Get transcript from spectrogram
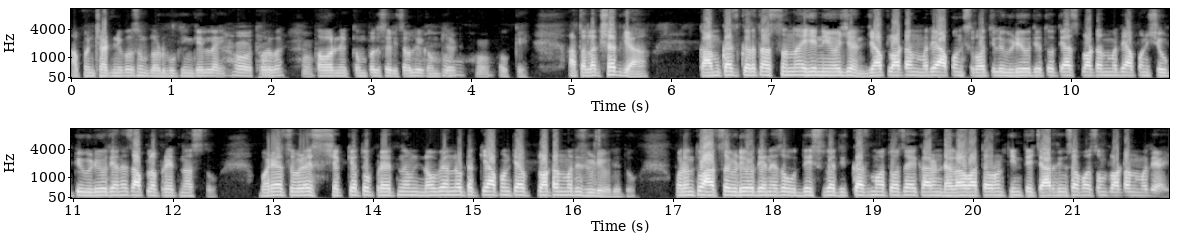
आपण छाटणीपासून प्लॉट बुकिंग केलेलं आहे. हो बरोबर? हो. फवारणी कंपल्सरी चालू आहे कंप्लीट हो, हो. ओके. आता लक्षात घ्या कामकाज करत असताना हे नियोजन ज्या प्लॉटांमध्ये आपण सुरुवातीला व्हिडिओ देतो त्याच प्लॉटांमध्ये आपण शेवटी व्हिडिओ देण्याचा आपला प्रयत्न असतो. बऱ्याच वेळेस शक्यतो प्रयत्न नव्याण्णव टक्के आपण त्या प्लॉटांमध्येच व्हिडिओ देतो. परंतु आजचा व्हिडिओ देण्याचा उद्देश सुद्धा तितकाच महत्त्वाचा आहे कारण ढगाळ वातावरण तीन ते चार दिवसापासून प्लॉटांमध्ये आहे.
